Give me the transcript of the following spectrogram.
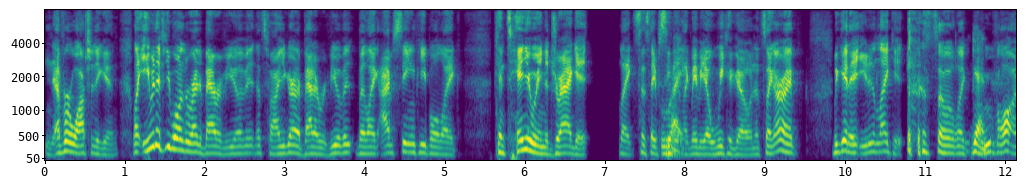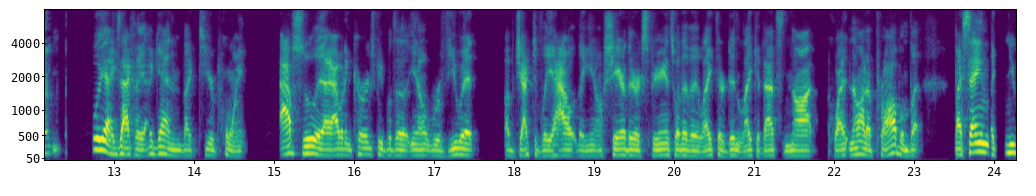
never watch it again. Like even if you wanted to write a bad review of it, that's fine. You got a bad review of it, but like I've seen people like continuing to drag it like since they've seen Right. it like maybe a week ago, and it's like, all right, we get it. You didn't like it, so like Again, move on. Well, yeah, exactly. Again, like to your point, absolutely. I, I would encourage people to, you know, review it objectively, how they, you know, share their experience, whether they liked it or didn't like it. That's not quite not a problem. But by saying like you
